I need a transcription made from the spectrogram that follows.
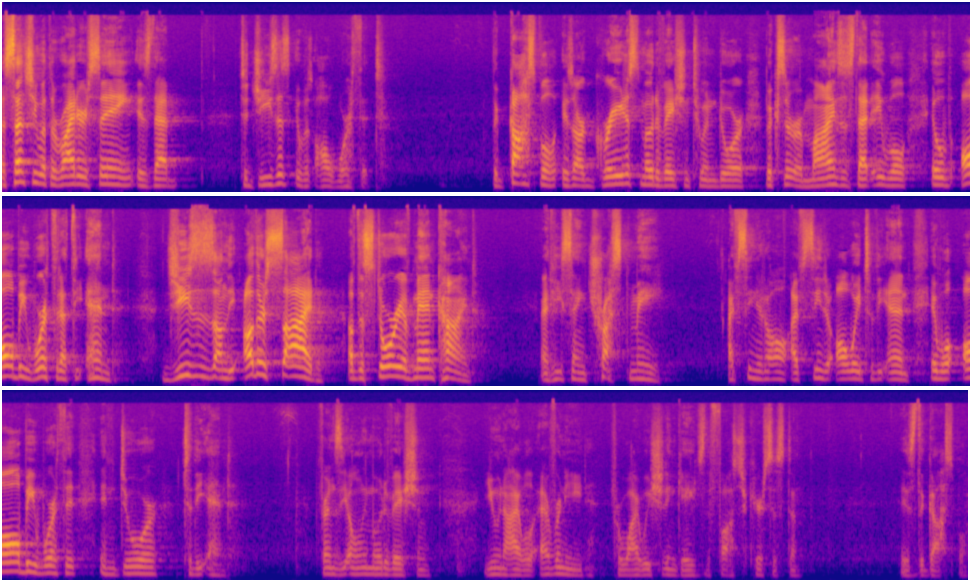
Essentially, what the writer is saying is that to Jesus, it was all worth it. The gospel is our greatest motivation to endure because it reminds us that it will, it will all be worth it at the end. Jesus is on the other side of the story of mankind, and he's saying, Trust me. I've seen it all. I've seen it all the way to the end. It will all be worth it. Endure to the end. Friends, the only motivation you and I will ever need for why we should engage the foster care system is the gospel.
